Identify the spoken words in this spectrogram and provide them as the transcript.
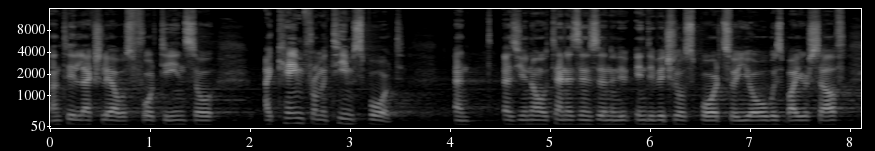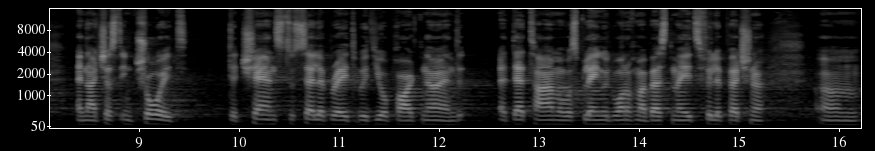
until actually I was 14, so I came from a team sport. And as you know, tennis is an individual sport, so you're always by yourself. And I just enjoyed the chance to celebrate with your partner. And at that time, I was playing with one of my best mates, Philipp Petzschner. Um,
